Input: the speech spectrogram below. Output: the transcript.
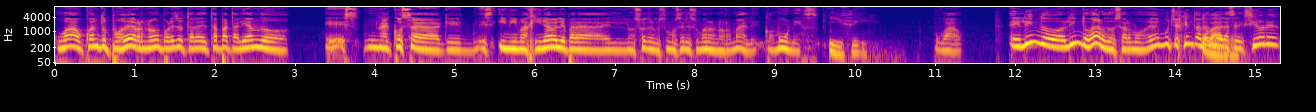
Wow, cuánto poder, ¿no? Por eso está, está pataleando. Es una cosa que es inimaginable para el- nosotros que somos seres humanos normales, comunes. Y sí. Wow. Eh, lindo, lindo bardo se armó, ¿eh? Mucha gente hablando de las elecciones,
